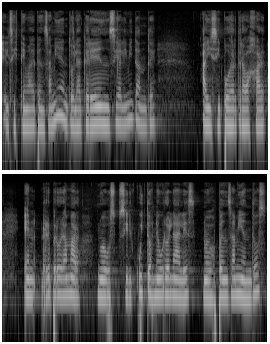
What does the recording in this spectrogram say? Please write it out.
el sistema de pensamiento, la creencia limitante, ahí sí poder trabajar en reprogramar nuevos circuitos neuronales, nuevos pensamientos,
